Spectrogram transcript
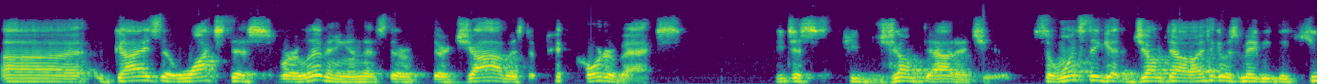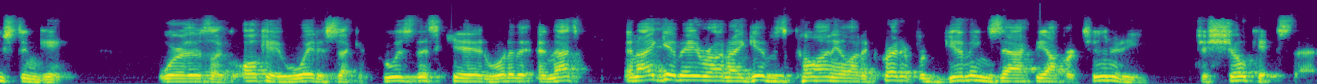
uh, guys that watch this for a living and that's their their job is to pick quarterbacks. He just he jumped out at you. So once they get jumped out, I think it was maybe the Houston game where there's like, okay, wait a second, who is this kid? What are they? And that's and I give A Rod and I give Kalani a lot of credit for giving Zach the opportunity to showcase that.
